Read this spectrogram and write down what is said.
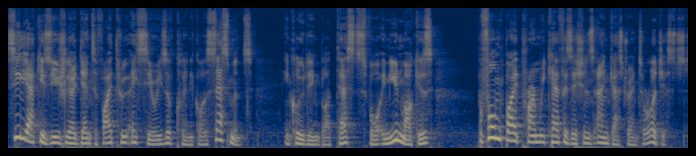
Celiac is usually identified through a series of clinical assessments, including blood tests for immune markers performed by primary care physicians and gastroenterologists.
